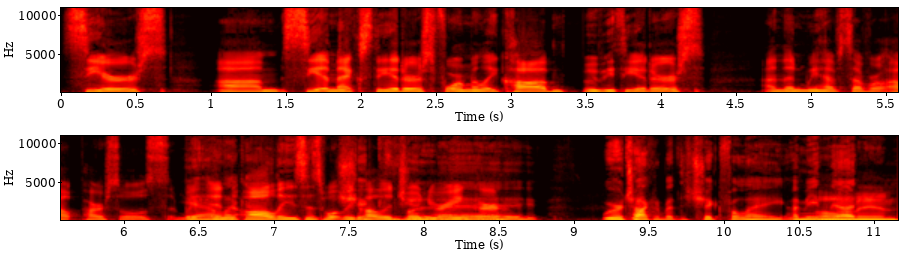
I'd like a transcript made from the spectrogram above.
Sears, um, CMX Theaters, formerly Cobb Movie Theaters, and then we have several out parcels. Yeah, and like Ollie's is what we call a junior Chick-fil-A. anchor. We were talking about the Chick Fil A. I mean, Oh, that man.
